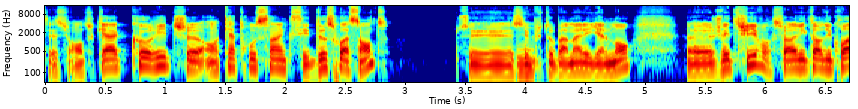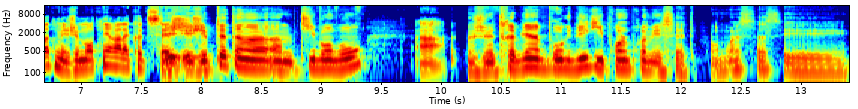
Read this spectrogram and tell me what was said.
C'est sûr. En tout cas, Koric en 4 ou 5, c'est 2,60. C'est mm. plutôt pas mal également. Euh, je vais te suivre sur la victoire du Croate, mais je vais m'en tenir à la côte sèche. Et, j'ai peut-être un, petit bonbon. Ah. Je vais très bien Brooksby qui prend le premier set. Pour moi, ça, c'est.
